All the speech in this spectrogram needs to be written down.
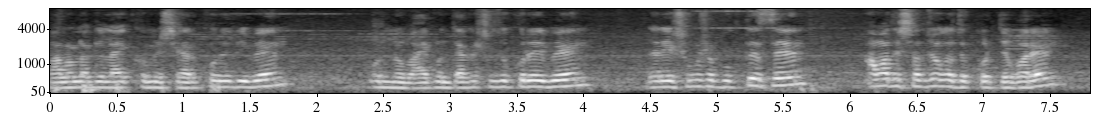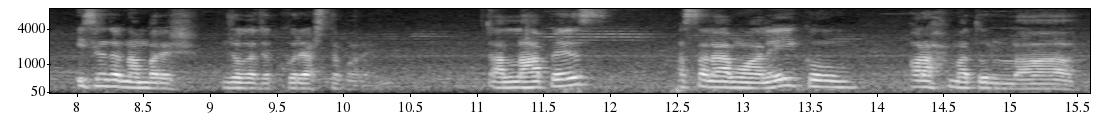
ভালো লাগলে লাইক কমেন্ট শেয়ার করে দিবেন। অন্য ভাই বোন দেখার সুযোগ করে দেবেন। যারা এই সমস্যা ভুগতেছেন, আমাদের সাথে যোগাযোগ করতে পারেন। স্ক্রিনের নাম্বারে যোগাযোগ করে আসতে পারেন। তো আল্লাহ হাফেজ। আসসালামু আলাইকুম আ রহমতুল্লাহ।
